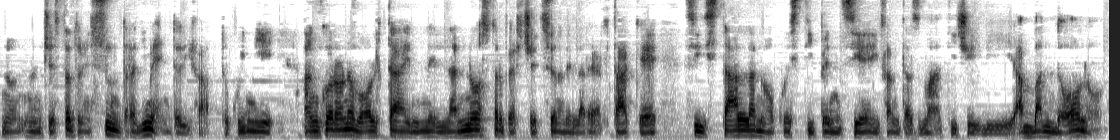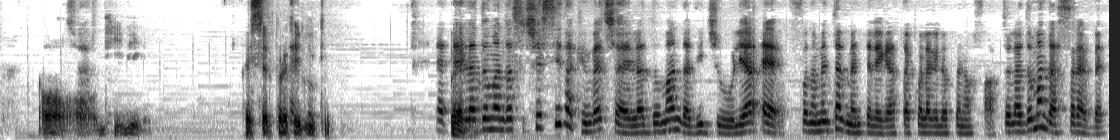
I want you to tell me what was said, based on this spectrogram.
non, non, c'è stato nessun tradimento di fatto, quindi ancora una volta è nella nostra percezione della realtà che si installano questi pensieri fantasmatici di abbandono o certo. di, di, essere preferiti. Ecco. Eh, la domanda successiva, che invece è la domanda di Giulia, è fondamentalmente legata a quella che le ho appena fatto. La domanda sarebbe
